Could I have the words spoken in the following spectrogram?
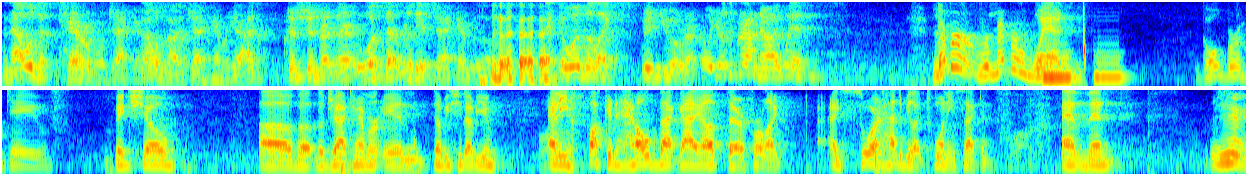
And that was a terrible jackhammer. That was not a jackhammer. Yeah, I, Christian right there. Was that really a jackhammer though? it was a like spin you around. Oh, you're on the ground now. I win. Remember remember when Goldberg gave Big Show uh, the the jackhammer in WCW, and he fucking held that guy up there for like I swear it had to be like 20 seconds, and then yeah,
